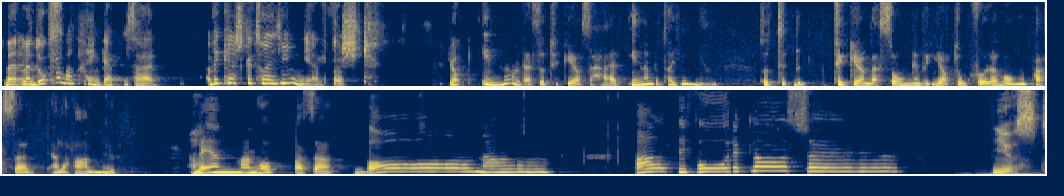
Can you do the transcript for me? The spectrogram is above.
Men, men då kan man tänka på så här, vi kanske ska ta en jingel först. Ja, innan det så tycker jag så här, innan vi tar jingeln så ty- tycker jag den där sången jag tog förra gången passar i alla fall nu. Men man hoppas att bana Allt vi får ett glas öl. Just.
